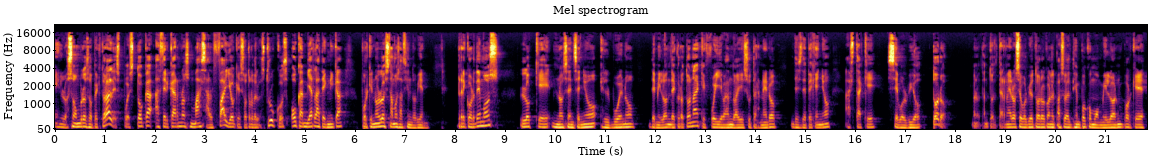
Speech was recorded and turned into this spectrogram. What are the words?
en los hombros o pectorales, pues toca acercarnos más al fallo, que es otro de los trucos, o cambiar la técnica porque no lo estamos haciendo bien. Recordemos lo que nos enseñó el bueno de Milón de Crotona, que fue llevando ahí su ternero desde pequeño hasta que se volvió toro. Bueno, tanto el ternero se volvió toro con el paso del tiempo como Milón porque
